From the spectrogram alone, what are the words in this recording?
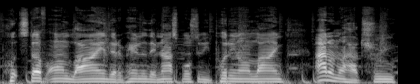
put stuff online that apparently they're not supposed to be putting online. I don't know how true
